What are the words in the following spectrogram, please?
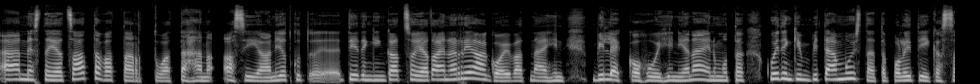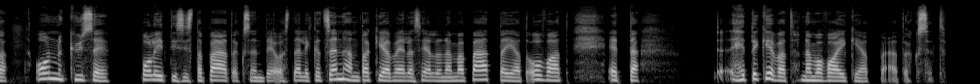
äänestäjät saattavat tarttua tähän asiaan. Jotkut tietenkin katsojat aina reagoivat näihin bilekohuihin ja näin, mutta kuitenkin pitää muistaa, että politiikassa on kyse poliittisista päätöksenteoista. Eli senhän takia meillä siellä nämä päättäjät ovat, että he tekevät nämä vaikeat päätökset.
